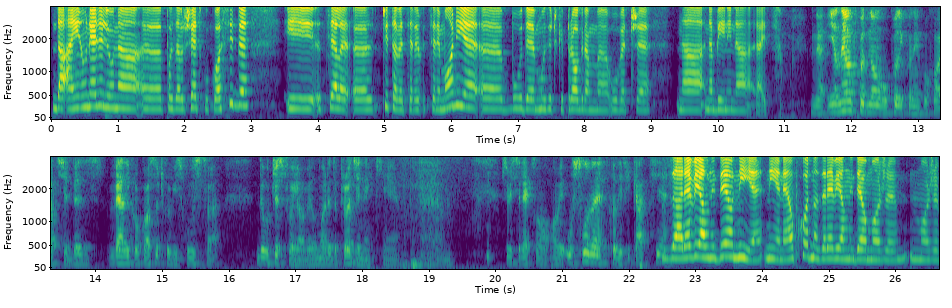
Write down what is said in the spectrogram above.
da, a u nedjelju na, e, po završetku kosidbe i cijele e, čitave cere- ceremonije e, bude muzički program e, uveče na, na bini na Rajcu. Da, je li neophodno, ukoliko neko hoće, bez velikog kosačkog iskustva, da učestvuje ove, ili mora da prođe neke, um, što bi se reklo, ove, uslove, kvalifikacije? Za revijalni deo nije, nije neophodno, za revijalni deo može, može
